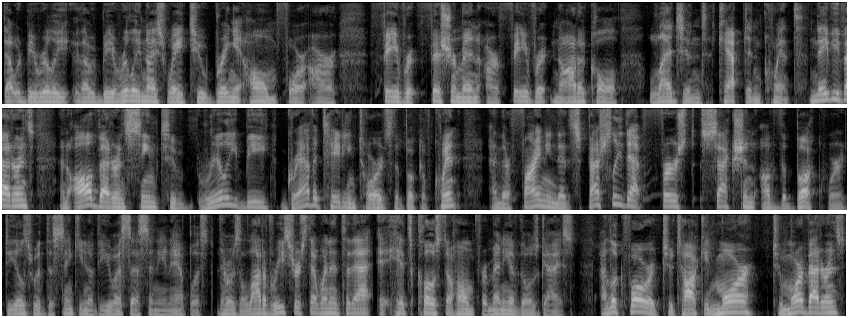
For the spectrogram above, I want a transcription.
That would be really that would be a really nice way to bring it home for our favorite fishermen, our favorite nautical legend, Captain Quint. Navy veterans and all veterans seem to really be gravitating towards the Book of Quint, and they're finding that, especially that first section of the book where it deals with the sinking of the USS Indianapolis, there was a lot of research that went into that. It hits close to home for many of those guys. I look forward to talking more to more veterans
